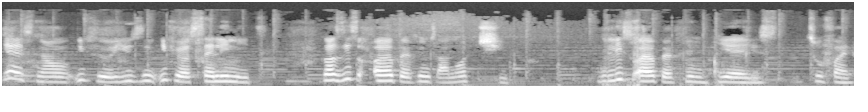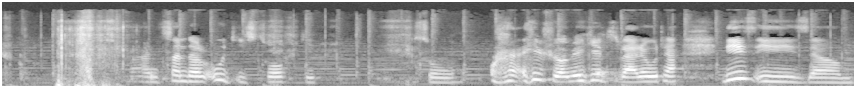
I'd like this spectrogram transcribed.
yes now if you're using if you're selling it. Because these oil perfumes are not cheap. The least oil perfume here is two five. And sandalwood is 12k so if you're making turare wuta this is um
